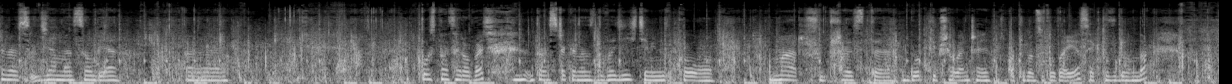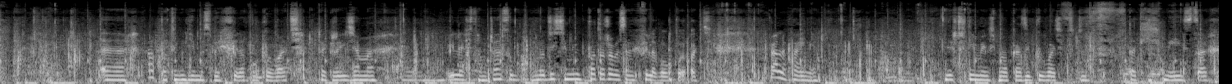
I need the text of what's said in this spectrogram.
Teraz idziemy sobie e, pospacerować. Teraz czeka nas 20 minut koło marszu przez te górki przełęczeń. Zobaczymy, co tutaj jest, jak to wygląda. E, a potem idziemy sobie chwilę popływać. Także idziemy ileś tam czasu, 20 minut po to, żeby sobie chwilę popływać. Ale fajnie. Jeszcze nie mieliśmy okazji pływać w, w takich miejscach.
